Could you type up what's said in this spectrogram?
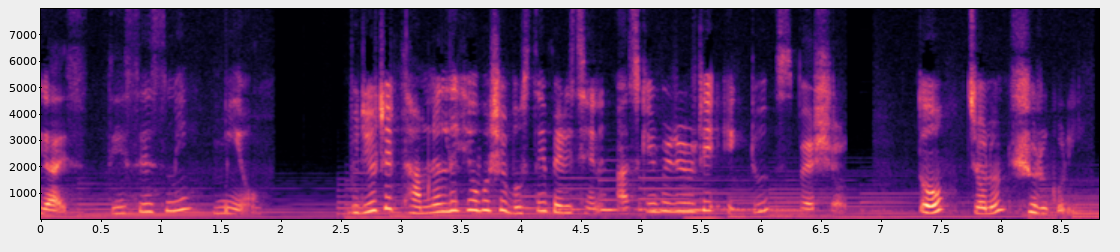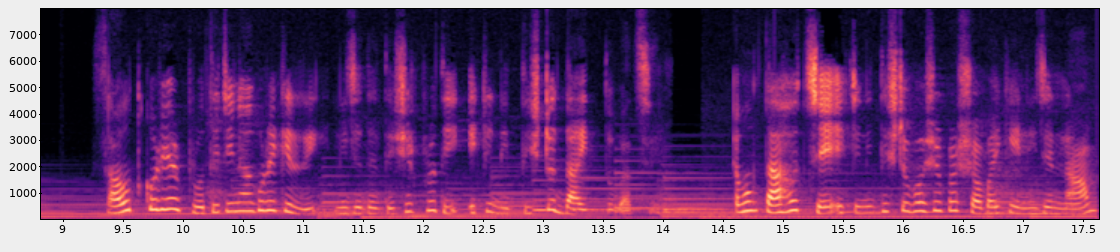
guys this is me মিও ভিডিওটির থামনেল দেখে অবশ্যই বুঝতেই পেরেছেন আজকের ভিডিওটি একটু স্পেশাল তো চলুন শুরু করি। সাউথ কোরিয়ার প্রতিটি নাগরিকেরই নিজেদের দেশের প্রতি একটি নির্দিষ্ট দায়িত্ব আছে। এবং তা হচ্ছে একটি নির্দিষ্ট বয়সের পর সবাইকে নিজের নাম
